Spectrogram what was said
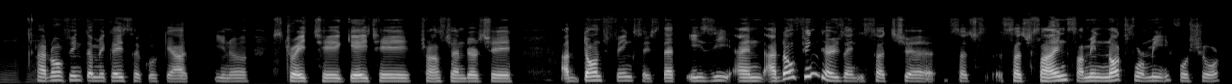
હમ, હમ, I don't think તમે કહી શકો કે આ you know straight છે gay છે transgender છે I don't think so. It's that easy, and I don't think there is any such uh, such such signs. I mean, not for me, for sure.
